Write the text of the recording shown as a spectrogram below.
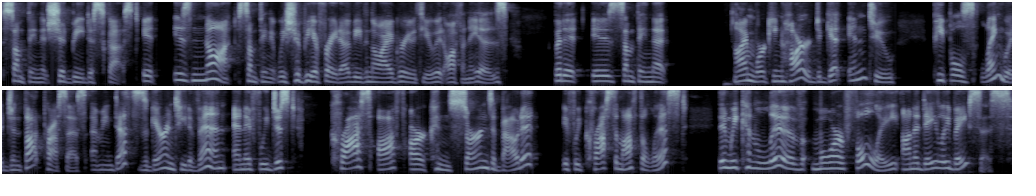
something that should be discussed. It is not something that we should be afraid of even though i agree with you it often is but it is something that i'm working hard to get into people's language and thought process. I mean death is a guaranteed event and if we just cross off our concerns about it, if we cross them off the list, then we can live more fully on a daily basis.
